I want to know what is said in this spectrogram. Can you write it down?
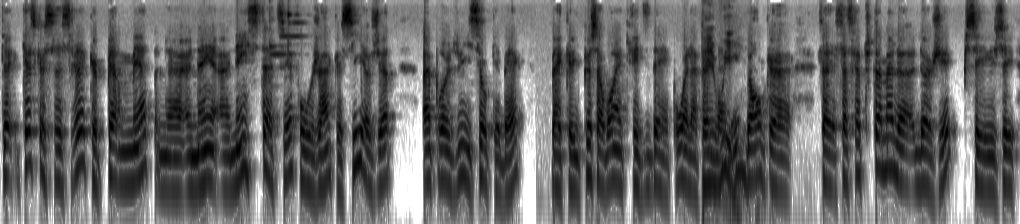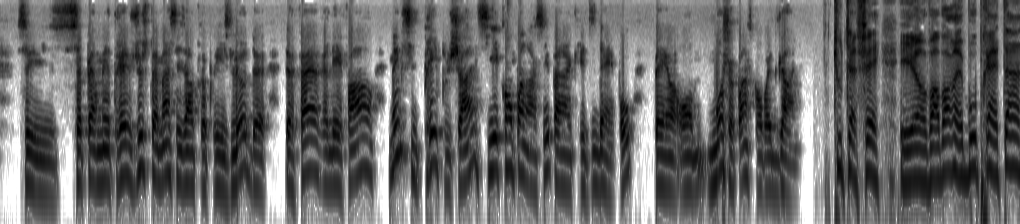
qu'est-ce que ce serait que permettre un incitatif aux gens que s'ils achètent un produit ici au Québec, ben, qu'ils puissent avoir un crédit d'impôt à la fin ben de l'année. Donc, euh, ça, ça, serait totalement logique. Puis c'est, c'est, ça permettrait justement à ces entreprises-là de, de faire l'effort, même si le prix est plus cher, s'il est compensé par un crédit d'impôt, ben moi, je pense qu'on va être gagnant. Tout à fait. Et on va avoir un beau printemps,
